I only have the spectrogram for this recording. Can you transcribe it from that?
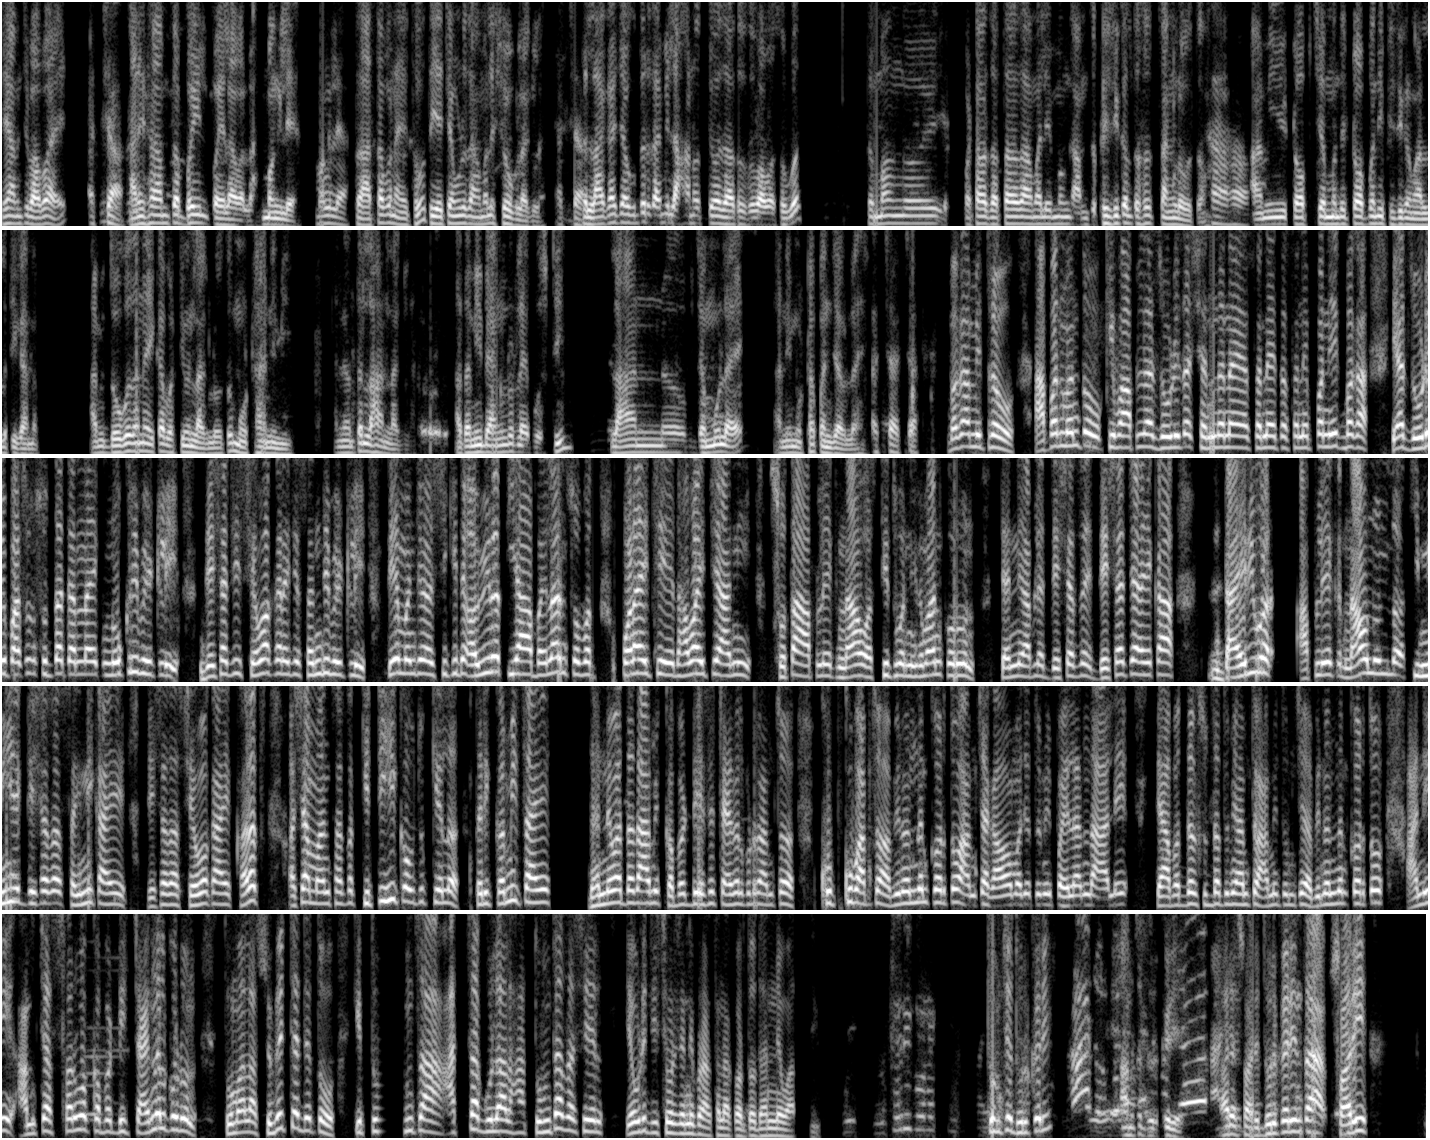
हे आमचे बाबा आहे अच्छा. आणि हा आमचा बैल पहिलावाला मंगल्या. मंगल्या. तर आता पण आहे तो तर याच्यामुळे आम्हाला शोक लागला. अच्छा. तर लागाच्या अगोदरच आम्ही लहान होतो तेव्हा जात होतो बाबासोबत. तर मग अं, पटावर जाता जाता आम्हाला मग आमचं फिजिकल तसंच चांगलं होतं. हा हा. आम्ही टॉपच्या मध्ये टॉपमध्ये फिजिकल मारलं तिघांना. आम्ही दोघं जण एका भट्टीमध्ये लागलो होतो मोठा आणि मी. आणि नंतर लहान लागला. आता मी बँगलोरला आहे पोस्टिंग लहान जम्मूला आहे आणि मोठा पंजाबला आहे. अच्छा अच्छा. बघा मित्र आपण म्हणतो की बा आपल्याला जोडीचा छंद नाही असं नाही तसं नाही. पण एक बघा या जोडीपासून सुद्धा त्यांना एक नोकरी भेटली देशाची सेवा करायची संधी भेटली. ते म्हणजे अशी की ते अविरत या बैलांसोबत पळायचे धावायचे आणि स्वतः आपलं एक नाव अस्तित्व निर्माण करून त्यांनी आपल्या देशाचे देशाच्या एका डायरीवर आपलं एक नाव नोंदलं की मी एक देशाचा सैनिक आहे देशाचा सेवक आहे. खरंच अशा माणसाचं कितीही कौतुक केलं तरी कमीच आहे. धन्यवाद दादा. आम्ही कबड्डी असे चॅनलकडून आमचं खूप खूप आमचं अभिनंदन करतो. आमच्या गावामध्ये तुम्ही पहिल्यांदा आले. त्याबद्दल सुद्धा तुम्ही आमचं आम्ही तुमचे अभिनंदन करतो. आणि आमच्या सर्व कबड्डी चॅनलकडून तुम्हाला शुभेच्छा देतो की तुमचा आजचा गुलाल हा तुमचाच असेल एवढीच ईश्वरचंनी प्रार्थना करतो. धन्यवाद? तुमचे धुरकरी? आमचं दुर्करी आहे. अरे सॉरी धुरकरींचा सॉरी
